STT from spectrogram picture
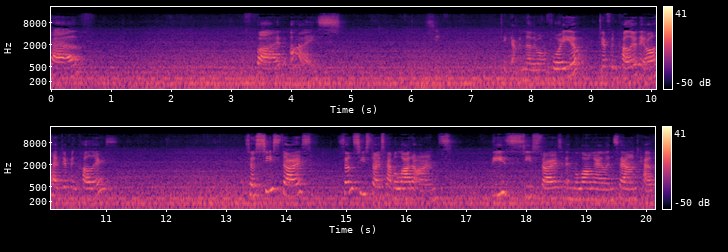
have five eyes. see. Take out another one for you. Different color. They all have different colors. So sea stars, some sea stars have a lot of arms. These sea stars in the Long Island Sound have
